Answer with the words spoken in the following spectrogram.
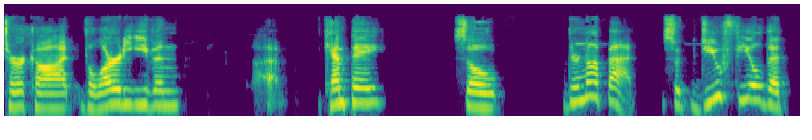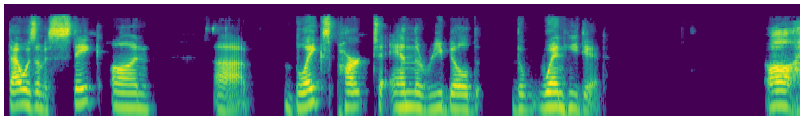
Turcotte, Vilardi, even uh, Kempe. So they're not bad. So do you feel that that was a mistake on uh, Blake's part to end the rebuild the when he did? Well,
